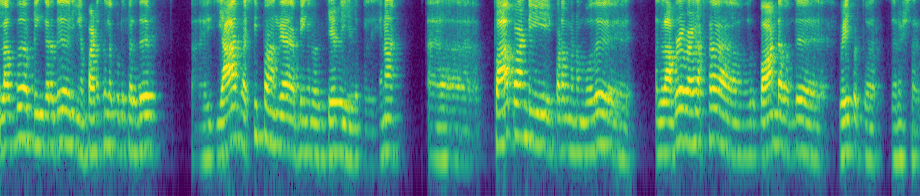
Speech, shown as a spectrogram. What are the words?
லவ் அப்படிங்கிறது நீங்க படத்துல கொடுக்கறது யார் ரசிப்பாங்க அப்படிங்கிற ஒரு கேள்வி எழுப்புது. ஏன்னா பாப்பாண்டி படம் பண்ணும்போது அதுல அவ்வளவு அழகா ஒரு பாண்டை வந்து வெளிப்படுத்துவார் தனுஷ் சார்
